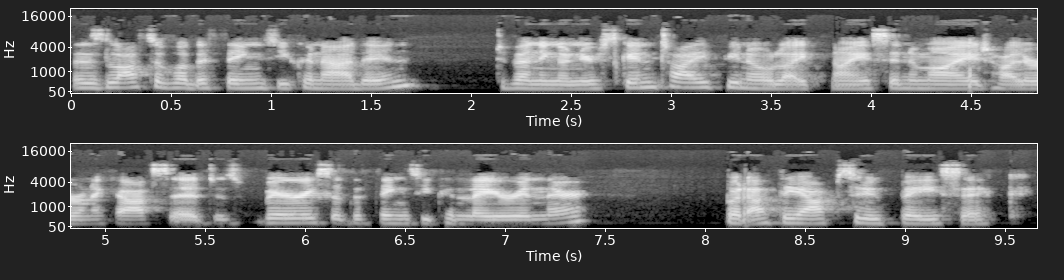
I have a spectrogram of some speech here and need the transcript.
There's lots of other things you can add in depending on your skin type, you know, like niacinamide, hyaluronic acid. There's various other things you can layer in there. But at the absolute basic,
